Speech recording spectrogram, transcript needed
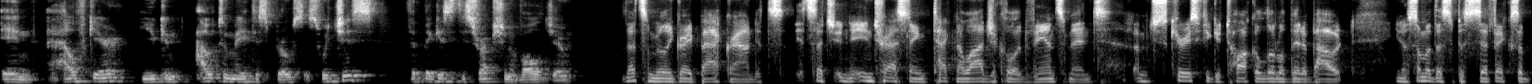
in healthcare. You can automate this process, which is the biggest disruption of all, Joe. That's some really great background. It's it's such an interesting technological advancement. I'm just curious if you could talk a little bit about, you know, some of the specifics of,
